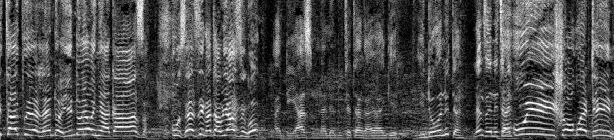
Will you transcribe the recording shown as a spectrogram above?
icacile le nto yinto yonyakaza uzeze ingathi awuyazi ngoku Andiyazi mina lento uthetha ngayo angi. Yintoni dan? Lenzeni itimer? uyihlo kwethini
